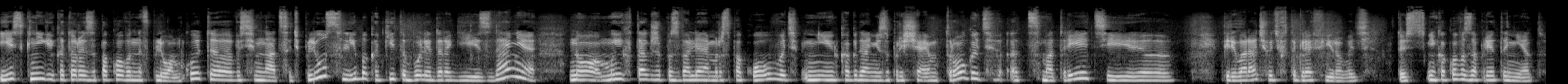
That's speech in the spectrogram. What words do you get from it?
Есть книги, которые запакованы в пленку, это 18+, либо какие-то более дорогие издания, но мы их также позволяем распаковывать, никогда не запрещаем трогать, отсмотреть и переворачивать, фотографировать. То есть никакого запрета нет.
